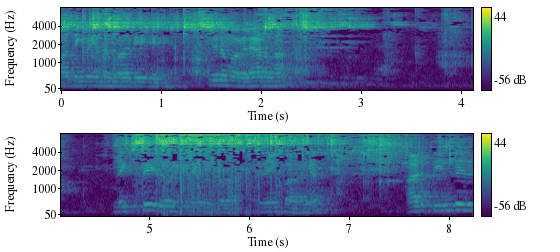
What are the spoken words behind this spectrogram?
பார்த்தீங்கன்னா இந்த மாதிரி இது நம்ம விளையாடலாம். நெக்ஸ்ட்டு இது ஒரு கிளி இதையும் பாருங்கள் அடுத்து இந்த இது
